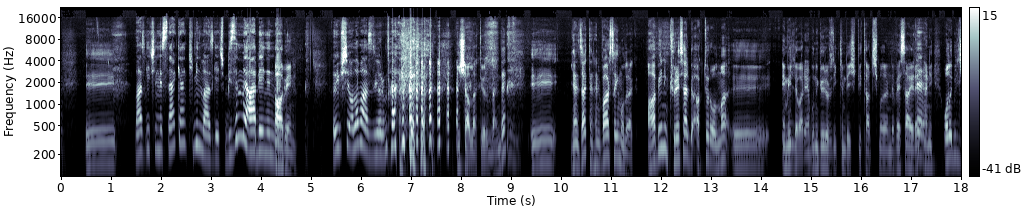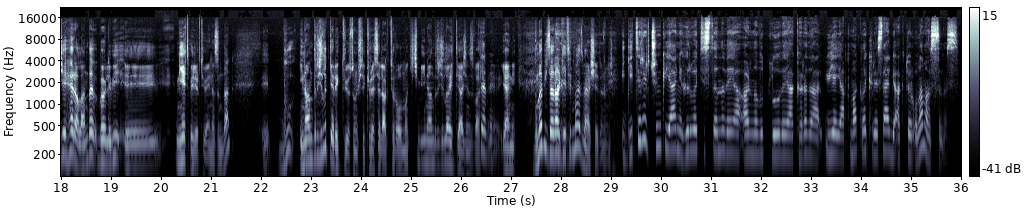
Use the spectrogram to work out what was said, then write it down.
E, Vazgeçilmesi derken kimin vazgeçmesi? Bizim mi AB'nin mi? AB'nin. Öyle bir şey olamaz diyorum ben. İnşallah diyorum ben de. Ee, yani zaten hani varsayım olarak AB'nin küresel bir aktör olma e, emeli de var. Yani bunu görüyoruz iklim değişikliği tartışmalarında vesaire. Evet. Hani olabileceği her alanda böyle bir e, niyet belirtiyor en azından. E, bu inandırıcılık gerektiriyor sonuçta küresel aktör olmak için bir inandırıcılığa ihtiyacınız var. Tabii. E, yani buna bir zarar getirmez mi her şeyden önce? E, Getirir çünkü yani Hırvatistan'ı veya Arnavutluğu veya Karadağ üye yapmakla küresel bir aktör olamazsınız.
